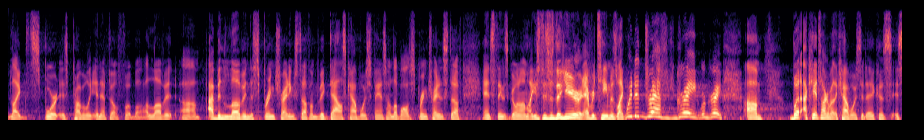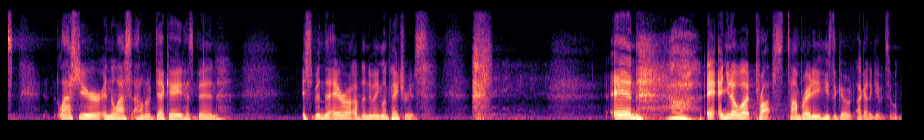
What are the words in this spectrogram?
like sport is probably NFL football. I love it. Um, I've been loving the spring training stuff. I'm a big Dallas Cowboys fan, so I love all the spring training stuff and it's things going on. I'm like, this, is the year, and every team is like, we did draft great, we're great. Um, but I can't talk about the Cowboys today because it's last year and the last I don't know decade has been it's been the era of the New England Patriots. And, and, and you know what? Props. Tom Brady, he's the GOAT. I got to give it to him.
